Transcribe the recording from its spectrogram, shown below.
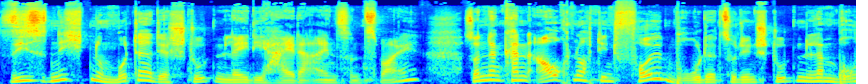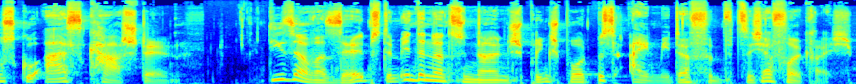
Sie ist nicht nur Mutter der Stuten Lady Haida 1 und 2, sondern kann auch noch den Vollbruder zu den Stuten Lambrusco ASK stellen. Dieser war selbst im internationalen Springsport bis 1,50 Meter erfolgreich.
